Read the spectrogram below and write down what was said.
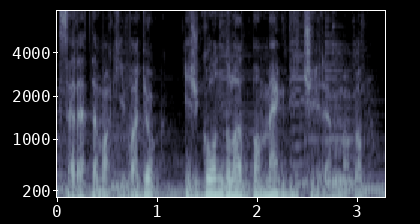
Szeretem, aki vagyok, és gondolatban megdicsérem magam.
